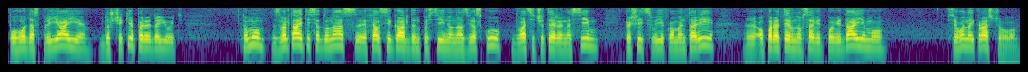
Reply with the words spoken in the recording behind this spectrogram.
погода сприяє, дощики передають. Тому звертайтеся до нас. е, Healthy Garden постійно на зв'язку 24 на 7. Пишіть свої коментарі. Оперативно все відповідаємо. Всього найкращого вам.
